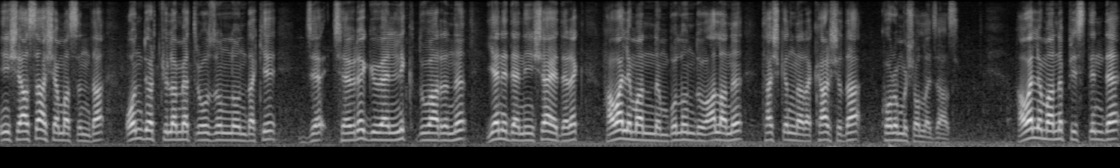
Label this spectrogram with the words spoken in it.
inşası aşamasında 14 kilometre uzunluğundaki çevre güvenlik duvarını yeniden inşa ederek havalimanının bulunduğu alanı taşkınlara karşı da korumuş olacağız. Havalimanı pistinde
